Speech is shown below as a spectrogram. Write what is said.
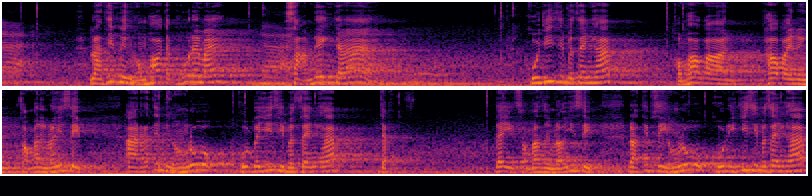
ได้รหัสที่หนึ่งของพ่อจับคู่ได้ไหมได้สามเด้งจ้า คูณยี่สิบเปอร์เซ็นต์ครับ ของพ่อก่อนเข้าไปหนึ่งสองพันหนึ่งร้อยยี่สิบอ่ารหัสที่หนึ่งของลูกคูณไปยี่สิบเปอร์เซ็นต์ครับจากได้อีก2,120หลัก14ของลูกคูณอีก 20%ครับ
